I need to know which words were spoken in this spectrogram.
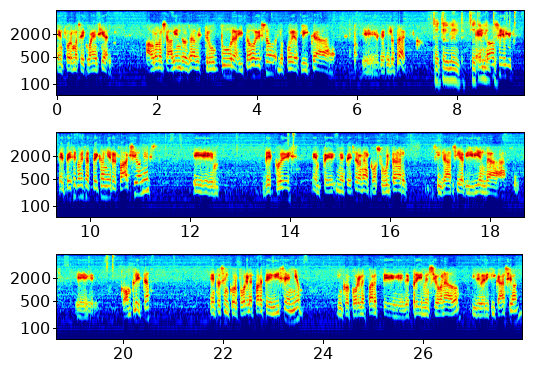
en forma secuencial. Ahora uno sabiendo ya de estructuras y todo eso, lo puede aplicar eh, desde lo práctico. Totalmente, totalmente. Entonces empecé con esas pequeñas refacciones, eh, después me empezaron a consultar si ya hacía vivienda eh, completa. Entonces incorporé la parte de diseño, incorporé la parte de predimensionado y de verificación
